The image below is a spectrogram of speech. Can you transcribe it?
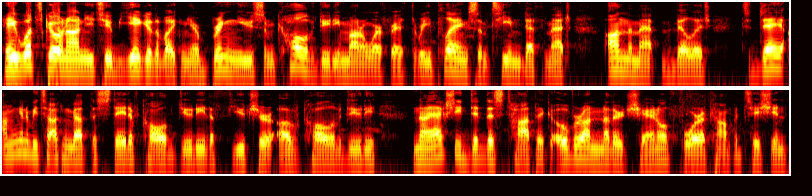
Hey, what's going on YouTube? Yager the Viking here, bringing you some Call of Duty Modern Warfare 3, playing some Team Deathmatch on the map Village. Today, I'm going to be talking about the state of Call of Duty, the future of Call of Duty. And I actually did this topic over on another channel for a competition.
